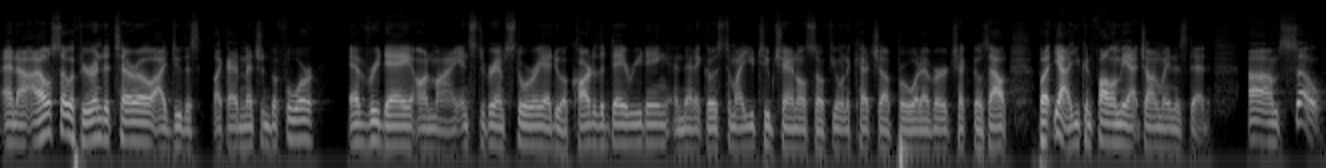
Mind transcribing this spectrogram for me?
And I also, if you're into tarot, I do this like I mentioned before every day on my Instagram story. I do a card of the day reading, and then it goes to my YouTube channel. So if you want to catch up or whatever, check those out. But yeah, you can follow me at John Wayne is Dead. Um, so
